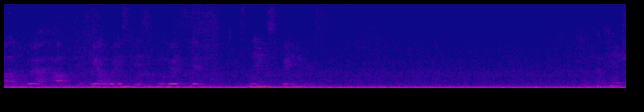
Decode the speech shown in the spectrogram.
out will help to deal with these invasive snake species. Uh,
